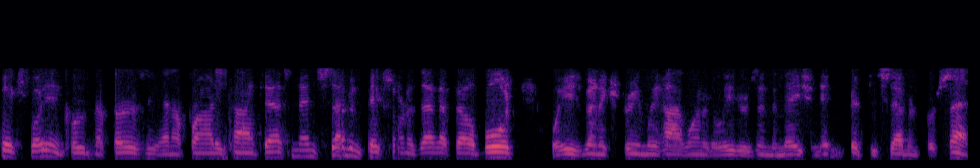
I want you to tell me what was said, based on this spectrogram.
picks for you, including a Thursday and a Friday contest, and then seven picks on his NFL board, where he's been extremely high, one of the leaders in the nation, hitting 57%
